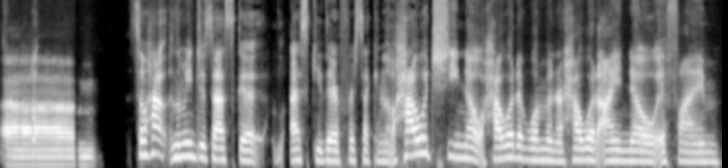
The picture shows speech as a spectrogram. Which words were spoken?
um, So how? Let me just ask a ask you there for a second though. How would she know? How would a woman, or how would I know if I'm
